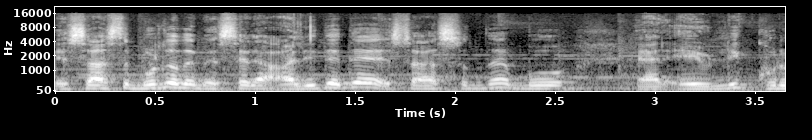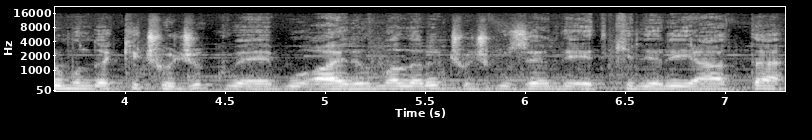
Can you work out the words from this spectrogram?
Esasında burada da mesela Ali'de de esasında bu yani evlilik kurumundaki çocuk ve bu ayrılmaların çocuk üzerinde etkileri ya da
